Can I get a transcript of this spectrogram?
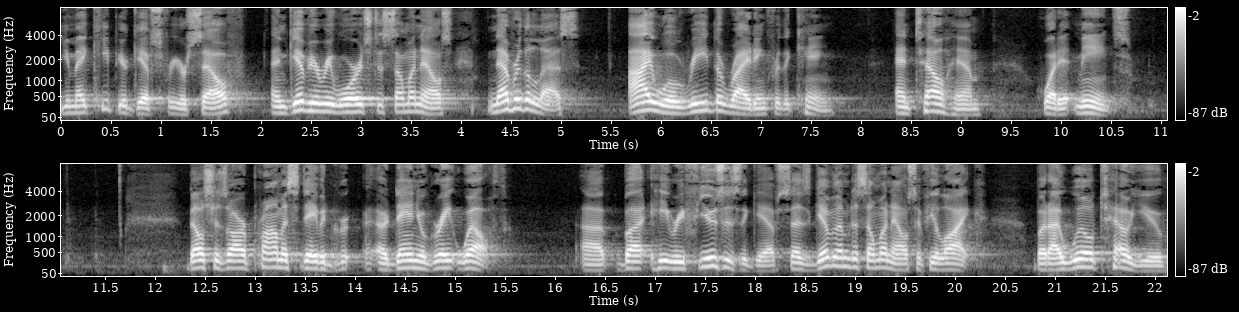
You may keep your gifts for yourself and give your rewards to someone else. Nevertheless, I will read the writing for the king and tell him what it means. Belshazzar promised David, or Daniel great wealth. Uh, but he refuses the gifts, says, Give them to someone else if you like. But I will tell you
